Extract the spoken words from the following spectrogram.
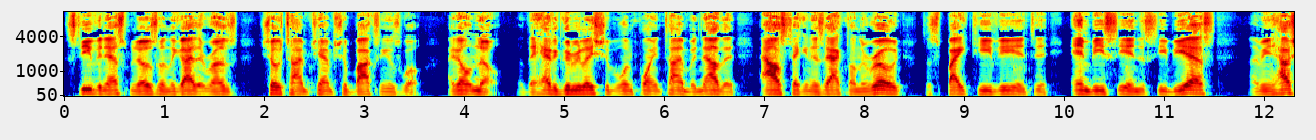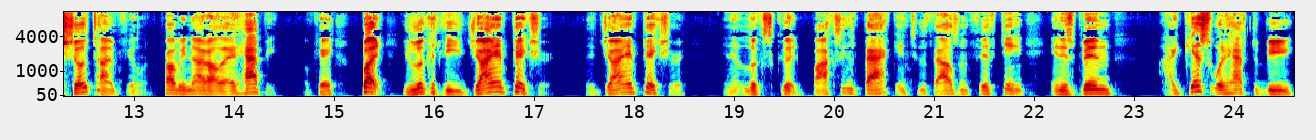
Stephen Espinoza and the guy that runs Showtime Championship Boxing as well. I don't know. They had a good relationship at one point in time, but now that Al's taking his act on the road to Spike TV and to NBC and to CBS, I mean, how's Showtime feeling? Probably not all that happy. Okay, but you look at the giant picture, the giant picture, and it looks good. Boxing's back in 2015, and it's been, I guess, would have to be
